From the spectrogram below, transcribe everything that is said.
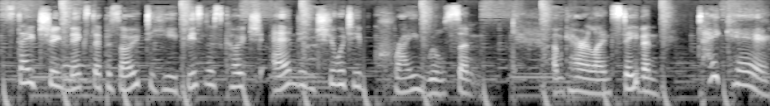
Stay tuned next episode to hear business coach and intuitive Cray Wilson. I'm Caroline Stephen. Take care,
